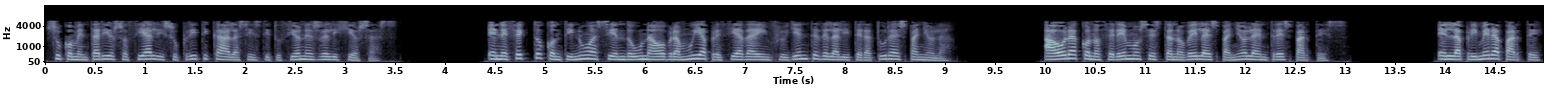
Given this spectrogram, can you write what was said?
su comentario social y su crítica a las instituciones religiosas. En efecto, continúa siendo una obra muy apreciada e influyente de la literatura española. Ahora conoceremos esta novela española en tres partes. En la primera parte,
